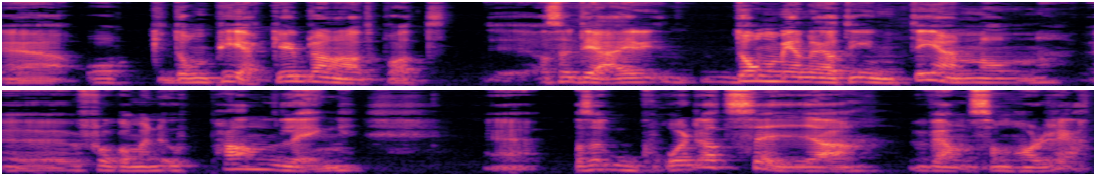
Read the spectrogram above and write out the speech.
Eh, och de pekar ju bland annat på att alltså det är, de menar ju att det inte är någon eh, fråga om en upphandling. Eh, alltså går det att säga vem som har rätt?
